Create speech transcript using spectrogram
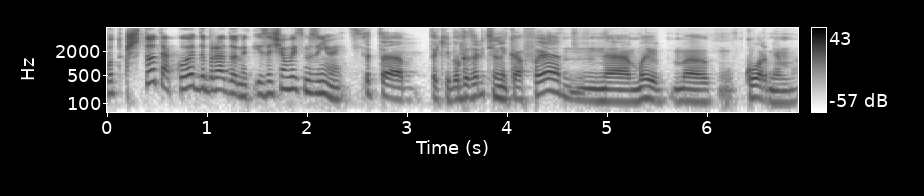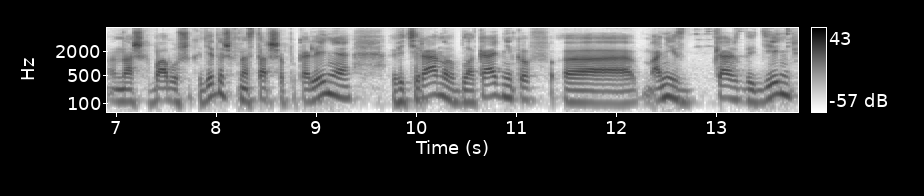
Вот что такое Добродомик и зачем вы этим занимаетесь? Это такие благотворительные кафе. Э, мы э, кормим наших бабушек и дедушек на старшее поколение, ветеранов, блокадников. Э, они каждый день,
